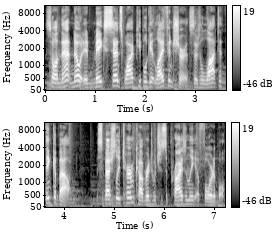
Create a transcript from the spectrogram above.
So on that note, it makes sense why people get life insurance. There's a lot to think about, especially term coverage, which is surprisingly affordable.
